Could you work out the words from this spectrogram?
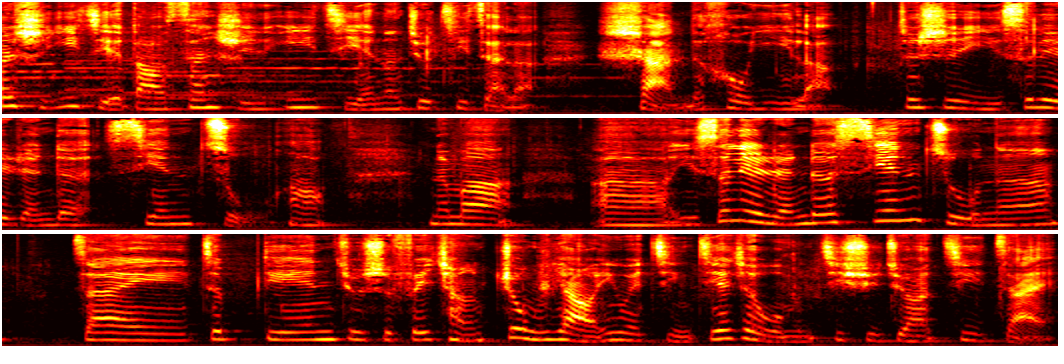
二十一节到三十一节呢，就记载了闪的后裔了。这是以色列人的先祖啊。那么，呃，以色列人的先祖呢，在这边就是非常重要，因为紧接着我们继续就要记载，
